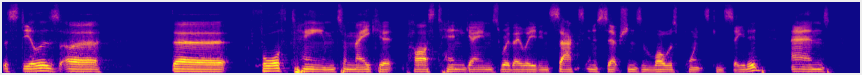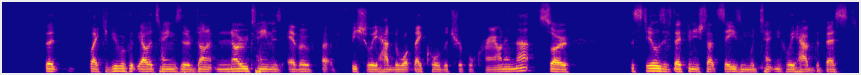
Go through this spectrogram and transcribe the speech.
the Steelers are the fourth team to make it past 10 games where they lead in sacks, interceptions, and lowest points conceded. And that, like, if you look at the other teams that have done it, no team has ever officially had the what they call the triple crown in that. So the Steelers, if they finish that season, would technically have the best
